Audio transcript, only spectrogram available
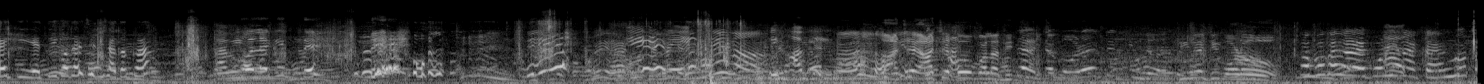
এই কি তুই কোথায় ছিলিস এতক্ষণ? আমি বলে কি দে দে দে দে না তুই খাবি আছে আছে কো কলা দিচ্ছি কিনেছি বড় পড়ল না একটা?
